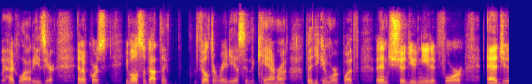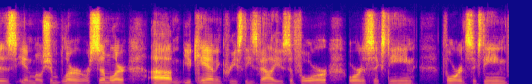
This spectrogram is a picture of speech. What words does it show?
a heck of a lot easier. And of course, you've also got the filter radius in the camera that you can work with. And should you need it for edges in motion blur or similar, um, you can increase these values to 4 or to 16, 4 and 16.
